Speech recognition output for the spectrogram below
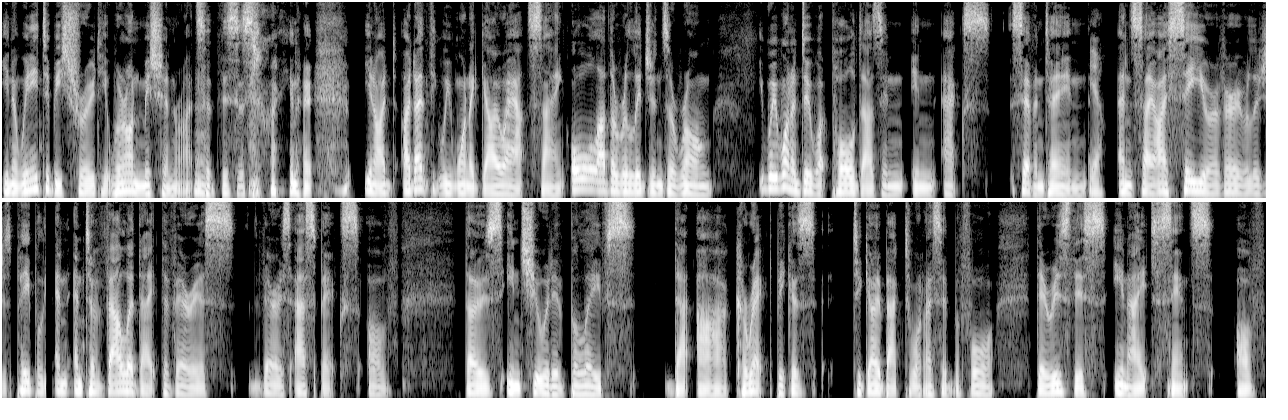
you know we need to be shrewd here. We're on mission, right? So mm. this is you know you know I, I don't think we want to go out saying all other religions are wrong. We want to do what Paul does in in Acts 17 Yeah. and say I see you're a very religious people and and to validate the various various aspects of those intuitive beliefs that are correct because to go back to what I said before, there is this innate sense of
